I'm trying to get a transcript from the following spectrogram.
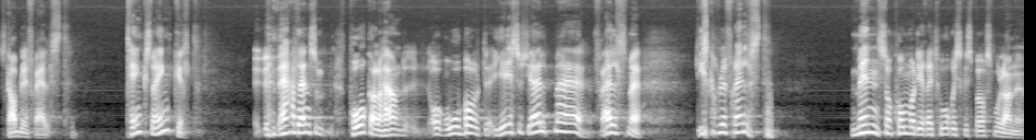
skal bli frelst. Tenk så enkelt. Hver den som påkaller Herren og roper 'Jesus, hjelp meg! Frels meg!' De skal bli frelst. Men så kommer de retoriske spørsmålene.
